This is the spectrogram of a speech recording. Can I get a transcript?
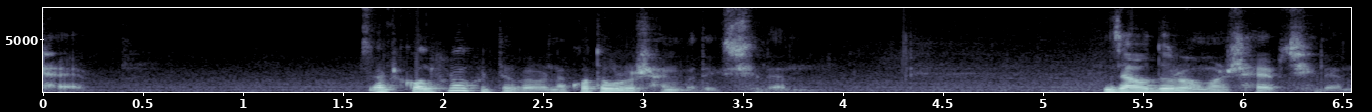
সাহেব। আপনি কল্পনা করতে পারবেন না কত বড় সাংবাদিক ছিলেন। জাউদুর রহমান সাহেব ছিলেন।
